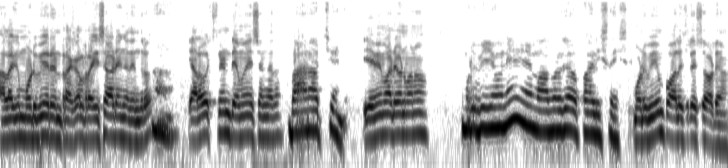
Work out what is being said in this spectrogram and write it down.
అలాగే ముడిపి రెండు రకాల రైస్ ఆడాం కదా ఇందులో? ఎలా వచ్చినాయండి? డెమో వేసాం కదా? బాగానే వచ్చాయండి. ఏమేమి ఆడామండి మనం? ముడి బియ్యంని మామూలుగా పాలిష్ రైస్. ముడి బియ్యం పాలిష్ రైస్ ఆడాం.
